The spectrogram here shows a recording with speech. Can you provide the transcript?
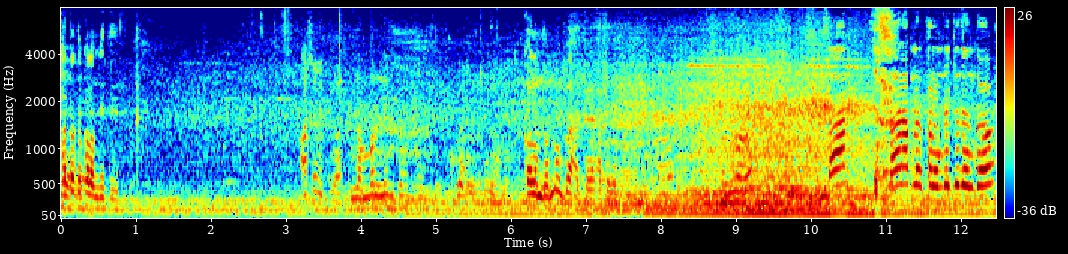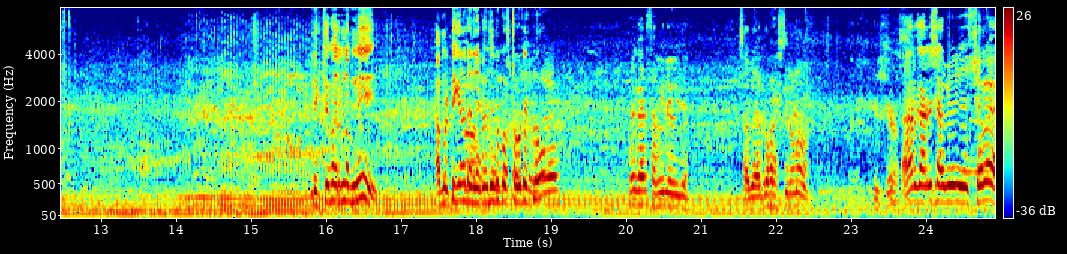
হাতাতে কলম দিতে দিন। আসেন একটু আসেন। নম্বর লিখিত কলম ধর না হাতে হাতে স্যার স্যার আপনার কলমটা একটু দেন তো। লিখতে পারেন আপনি? আপনার ঠিকানাটা লেখা দিন কষ্ট করে একটু। গাড়ি সামি লেগে যান। সাবে আর কখন আসছিল না। আর গাড়ি সামি চলে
